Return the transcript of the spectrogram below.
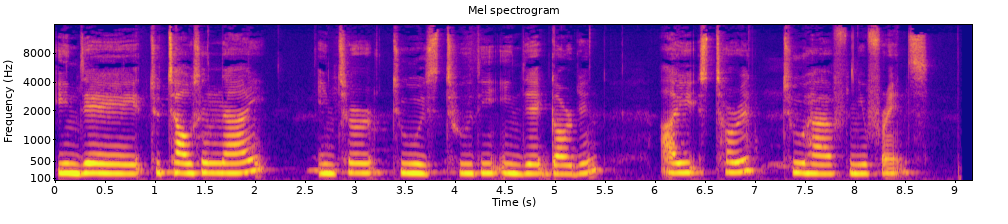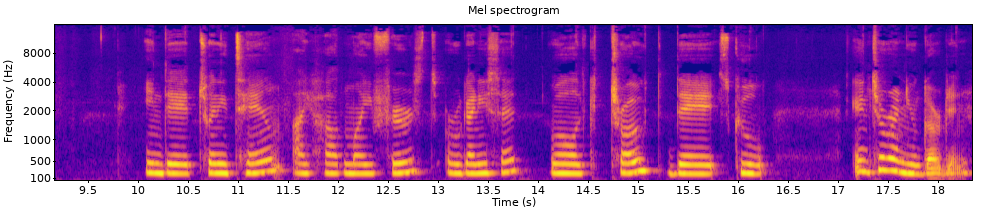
In the 2009, entered to study in the garden, I started to have new friends. In the 2010, I had my first organized walk through the school, into a new garden.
